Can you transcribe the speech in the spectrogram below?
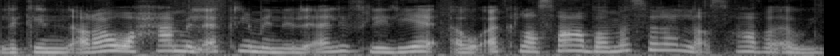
لكن أروح أعمل أكل من الألف للياء أو أكلة صعبة مثلا لا صعبة قوي.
